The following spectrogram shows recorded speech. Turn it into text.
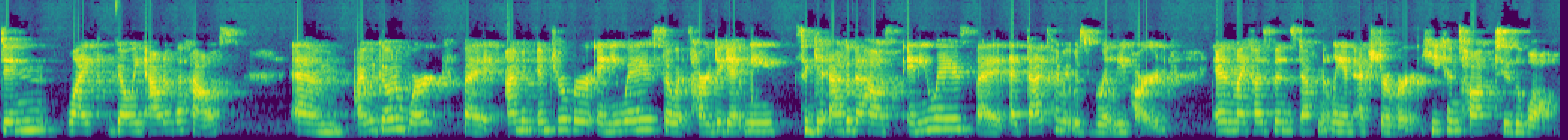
didn't like going out of the house. Um, I would go to work, but I'm an introvert anyway, so it's hard to get me to get out of the house anyways. But at that time, it was really hard. And my husband's definitely an extrovert. He can talk to the wall,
